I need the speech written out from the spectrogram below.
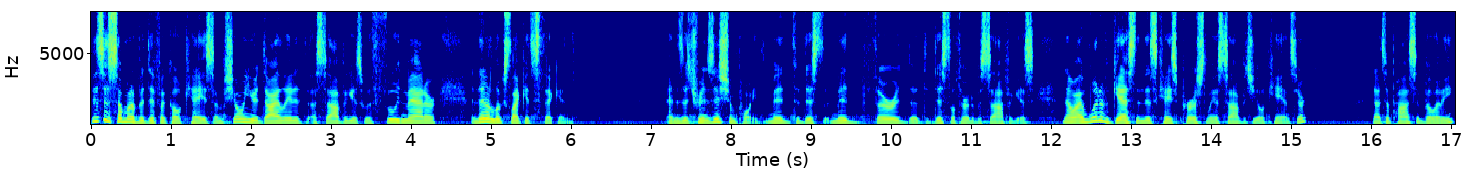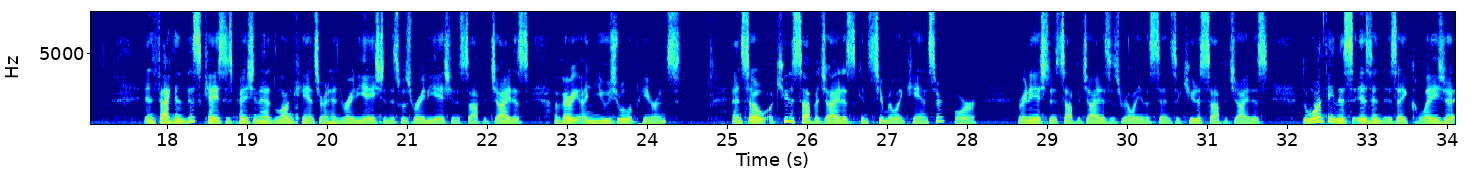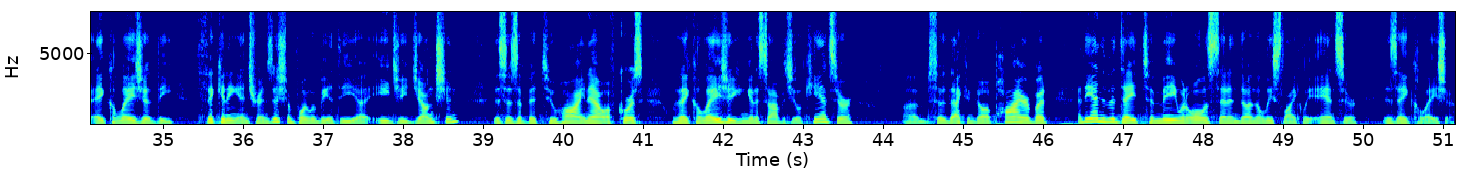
This is somewhat of a difficult case. I'm showing you a dilated esophagus with food matter, and then it looks like it's thickened. And there's a transition point, mid to mid third to distal third of esophagus. Now, I would have guessed in this case personally esophageal cancer. That's a possibility. In fact, in this case, this patient had lung cancer and had radiation. This was radiation esophagitis, a very unusual appearance. And so acute esophagitis can simulate cancer or Radiation esophagitis is really, in a sense, acute esophagitis. The one thing this isn't is achalasia. Achalasia, the thickening and transition point would be at the uh, EG junction. This is a bit too high. Now, of course, with achalasia, you can get esophageal cancer, um, so that can go up higher. But at the end of the day, to me, when all is said and done, the least likely answer is achalasia.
